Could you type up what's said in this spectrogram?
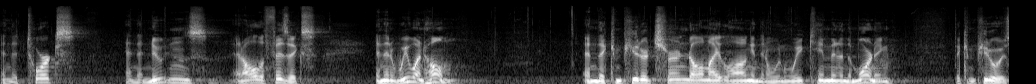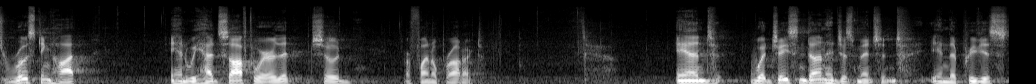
and the torques and the newtons and all the physics. And then we went home. And the computer churned all night long. And then when we came in in the morning, the computer was roasting hot. And we had software that showed our final product. And what Jason Dunn had just mentioned in the previous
